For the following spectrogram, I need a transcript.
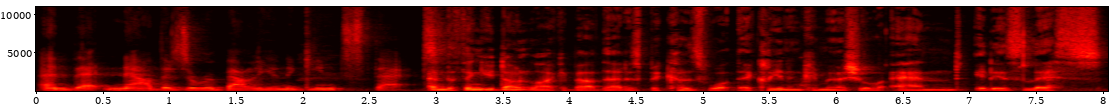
and that now there's a rebellion against that. And the thing you don't like about that is because what they're clean and commercial, and it is less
